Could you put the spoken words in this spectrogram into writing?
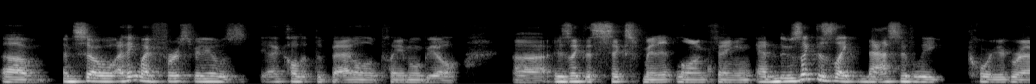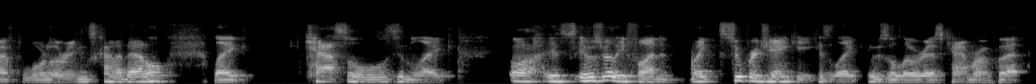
um, and so I think my first video was I called it the Battle of Playmobil. Uh, it was like the six minute long thing, and it was like this like massively choreographed Lord of the Rings kind of battle, like castles and like oh it's it was really fun and like super janky because like it was a low res camera, but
